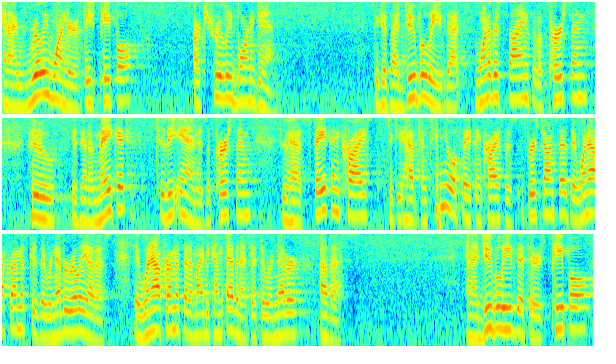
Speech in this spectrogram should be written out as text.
And I really wonder if these people are truly born again. Because I do believe that one of the signs of a person who is going to make it to the end is a person who has faith in Christ, to have continual faith in Christ. As 1 John says, they went out from us because they were never really of us. They went out from us that it might become evident that they were never of us. And I do believe that there's people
